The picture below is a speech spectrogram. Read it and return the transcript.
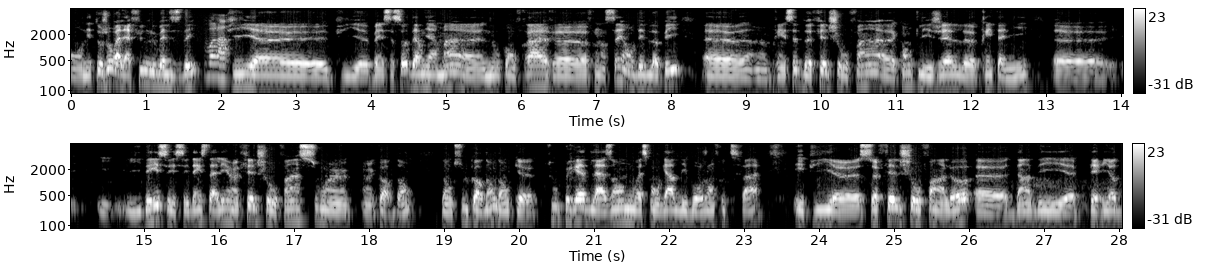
on, est toujours à l'affût de nouvelles idées. Voilà. Puis, puis ben c'est ça. Dernièrement, nos confrères français ont développé un principe de fil chauffant contre les gels printaniers. L'idée, c'est d'installer un fil chauffant sous un, un cordon donc sous le cordon, donc euh, tout près de la zone où est-ce qu'on garde les bourgeons fructifères. Et puis euh, ce fil chauffant-là, euh, dans des périodes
